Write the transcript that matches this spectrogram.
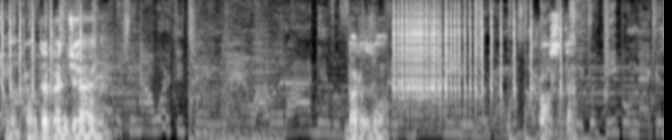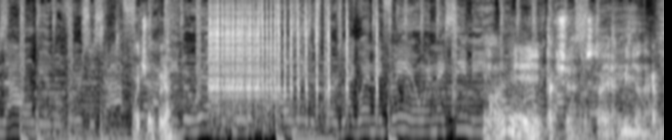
to naprawdę będzie bardzo proste. O, dziękuję. No i tak się zostaje milionerem.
